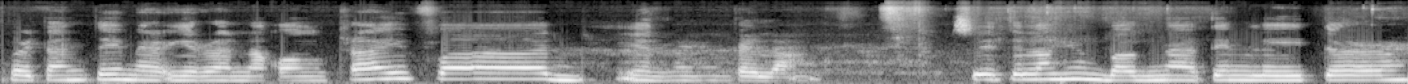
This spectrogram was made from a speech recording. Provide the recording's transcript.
Importante, mayroon akong tripod. Yan lang yung kailangan. So, ito lang yung bag natin later.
